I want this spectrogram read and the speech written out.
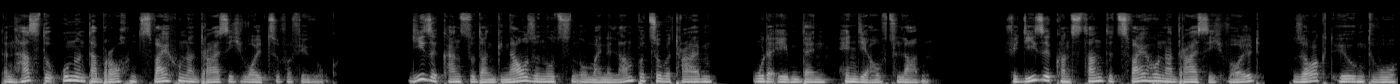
dann hast du ununterbrochen 230 Volt zur Verfügung. Diese kannst du dann genauso nutzen, um eine Lampe zu betreiben oder eben dein Handy aufzuladen. Für diese konstante 230 Volt sorgt irgendwo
